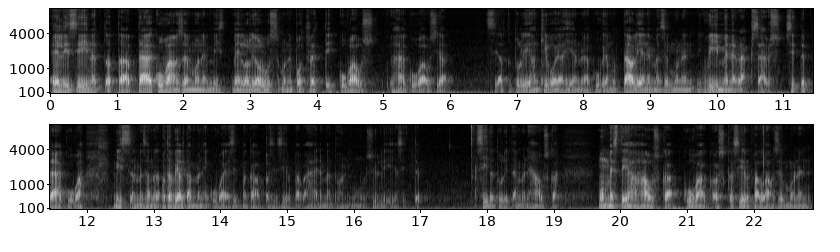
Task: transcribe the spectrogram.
Eli siinä tota, tämä kuva on semmoinen, meillä oli ollut semmoinen potrettikuvaus, hääkuvaus ja sieltä tuli ihan kivoja, hienoja kuvia, mutta tämä oli enemmän semmoinen niin viimeinen räpsäys, sitten tämä kuva, missä mä sanoin, ota vielä tämmöinen kuva, ja sitten mä kaappasin Sirpaa vähän enemmän tuohon niin mun syliin, ja sitten siitä tuli tämmöinen hauska, mun mielestä ihan hauska kuva, koska Sirpalla on semmoinen,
